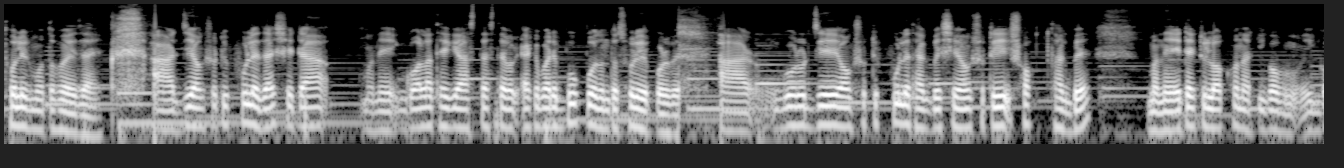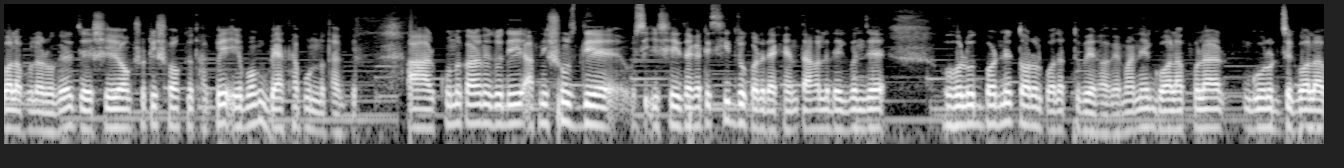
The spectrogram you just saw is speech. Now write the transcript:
থলির মতো হয়ে যায়। আর যে অংশটি ফুলে যায়, সেটা মানে গলা থেকে আস্তে আস্তে একেবারে বুক পর্যন্ত ছড়িয়ে পড়বে। আর গরুর যে অংশটি ফুলে থাকবে, সেই অংশটি শক্ত থাকবে। মানে এটা একটি লক্ষণ আর কি গলা ফোলা রোগের, যে সেই অংশটি শক্ত থাকবে এবং ব্যথাপূর্ণ থাকবে। আর কোনো কারণে যদি আপনি সূচ দিয়ে সেই জায়গাটি ছিদ্র করে দেখেন, তাহলে দেখবেন যে হলুদ বর্ণের তরল পদার্থ বের হবে। মানে গলা ফোলার গরুর যে গলা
